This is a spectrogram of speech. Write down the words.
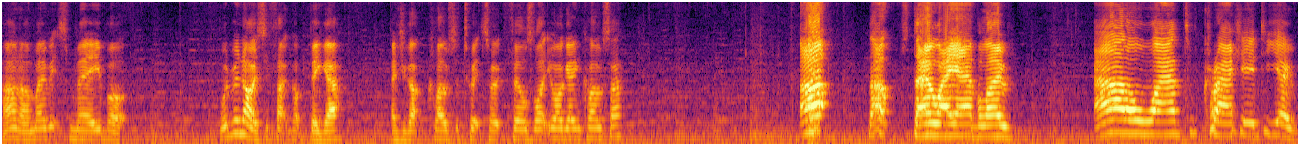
I don't know, maybe it's me, but would be nice if that got bigger as you got closer to it, so it feels like you are getting closer. Away, air. I don't want to crash into you.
